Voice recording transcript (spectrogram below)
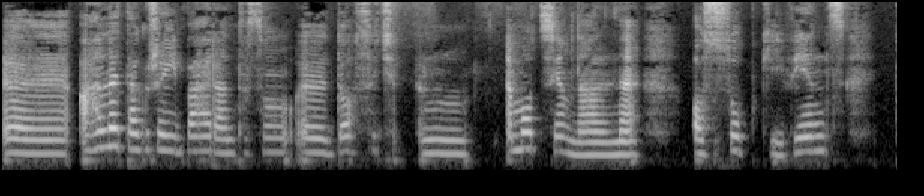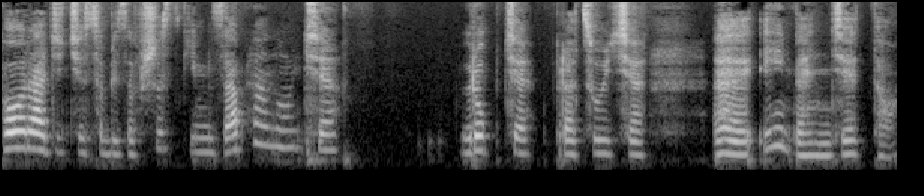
e, ale także i baran to są e, dosyć mm, emocjonalne osóbki, więc poradzicie sobie ze wszystkim, zaplanujcie, róbcie, pracujcie e, i będzie to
